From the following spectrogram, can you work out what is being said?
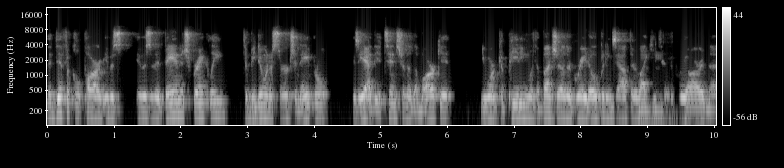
the difficult part it was it was an advantage, frankly, to be doing a search in April because he had the attention of the market. You weren't competing with a bunch of other great openings out there like mm-hmm. you typically are in the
